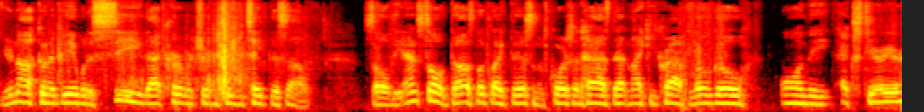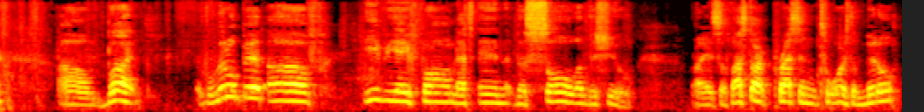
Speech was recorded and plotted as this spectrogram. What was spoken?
you're not going to be able to see that curvature until you take this out. So the insole does look like this, and of course it has that Nike Craft logo on the exterior. Um, but a little bit of EVA foam that's in the sole of the shoe. right? So if I start pressing towards the middle,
